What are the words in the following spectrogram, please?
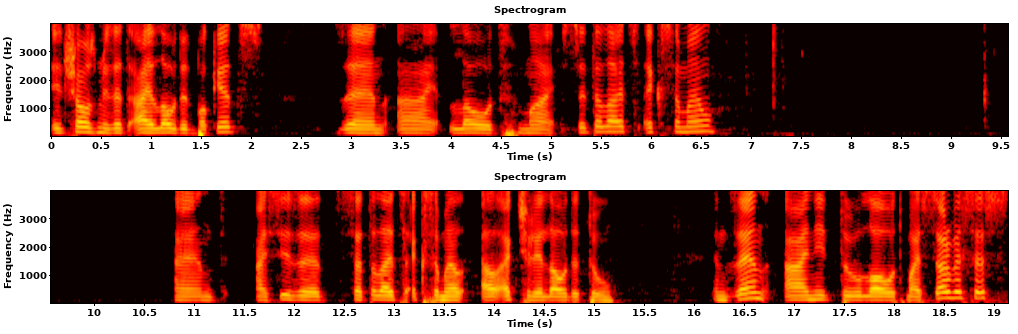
it shows me that I loaded bouquets. Then I load my satellites XML and I see that satellites XML are actually loaded too. And then I need to load my services.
